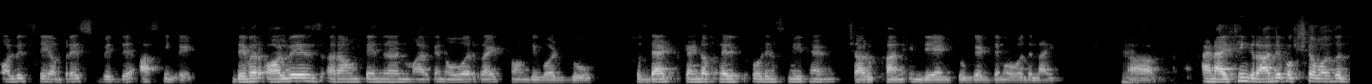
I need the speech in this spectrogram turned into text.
always stay abreast with the asking rate. They were always around 10 run mark and over right from the word go. So that kind of helped Odean Smith and Shahrukh Khan in the end to get them over the line. Hmm. Uh, and I think Rajapaksa was a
